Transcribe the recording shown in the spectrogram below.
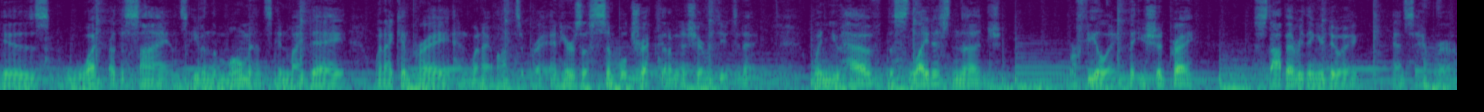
is what are the signs, even the moments in my day when I can pray and when I ought to pray. And here's a simple trick that I'm going to share with you today. When you have the slightest nudge or feeling that you should pray, stop everything you're doing and say a prayer.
